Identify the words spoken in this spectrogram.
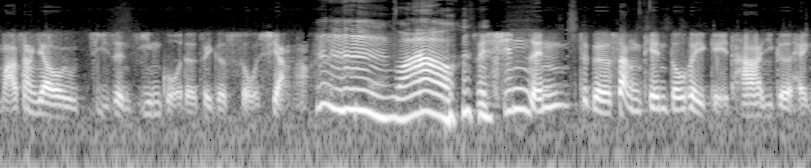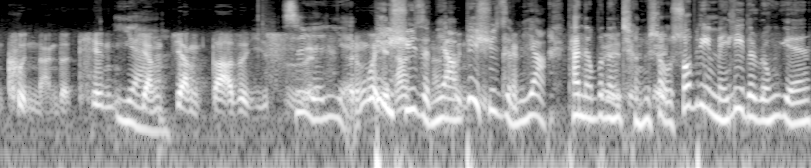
马上要继任英国的这个首相啊。嗯嗯，哇哦！所以新人这个上天都会给他一个很困难的天将降大任于斯人也，必须怎么样？必须怎么样？他能不能承受？说不定美丽的容颜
